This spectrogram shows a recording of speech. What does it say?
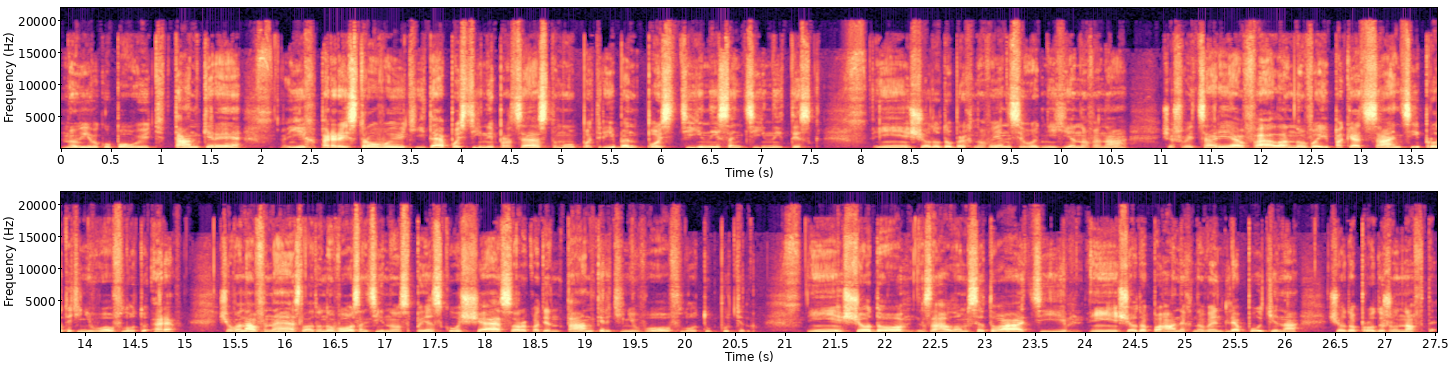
нові викуповують танкери, їх перереєстровують. Йде постійний процес, тому потрібен постійний санкційний тиск. І щодо добрих новин, сьогодні є новина, що Швейцарія ввела новий пакет санкцій проти тіньового флоту РФ, що вона внесла до нового санкційного списку ще 41 танкер тіньового флоту Путіна. І щодо загалом ситуації, і щодо поганих новин для Путіна щодо продажу нафти,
